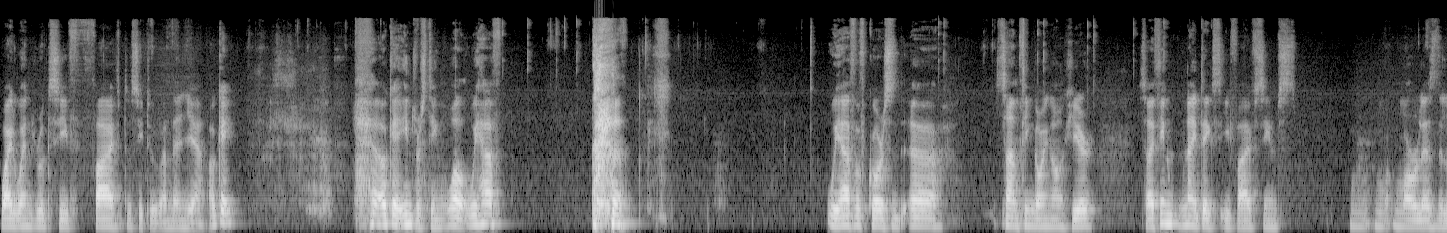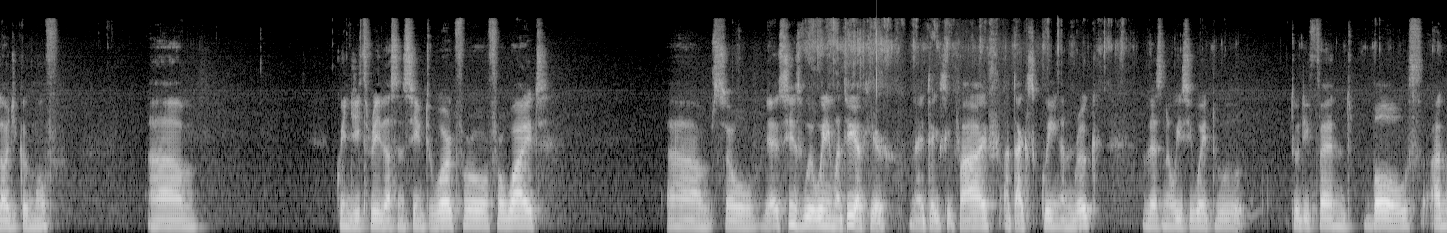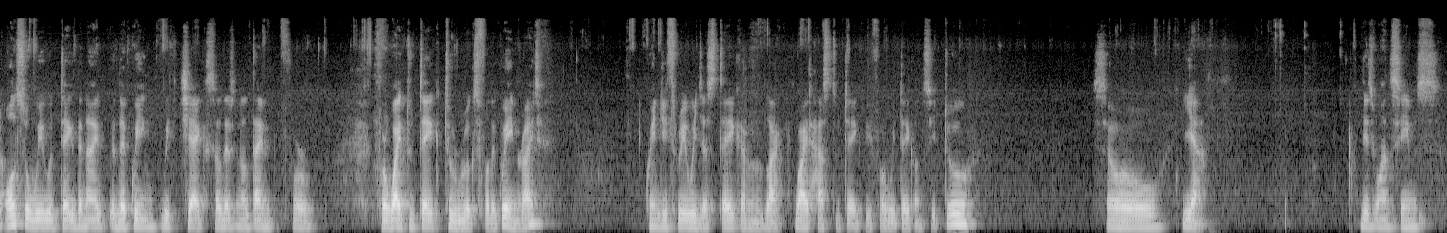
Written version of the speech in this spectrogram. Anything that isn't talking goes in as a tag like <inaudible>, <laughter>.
white went rook c5 to c2 and then yeah okay. <sighs> Okay interesting. Well we have <coughs> we have of course uh, something going on here. So I think knight takes e5 seems more or less the logical move. Um, queen g3 doesn't seem to work for for white. Um, so yeah, it seems we're winning material here. Knight takes e5, attacks queen and rook. There's no easy way to to defend both, and also we would take the knight, the queen with check. So there's no time for for white to take two rooks for the queen, right? Queen g3 we just take, and black white has to take before we take on c2. So yeah, this one seems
